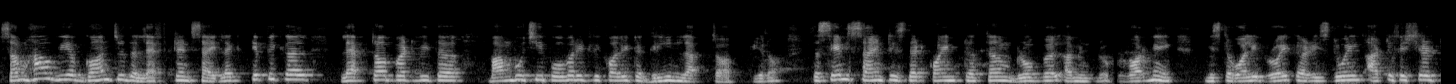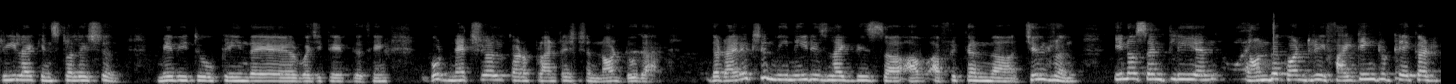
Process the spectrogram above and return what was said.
somehow we have gone to the left hand side like typical laptop but with a bamboo chip over it, we call it a green laptop, you know. The same scientist that coined the term global, I mean, warming, Mr. Wally Broecker is doing artificial tree-like installation, maybe to clean the air, vegetate the thing. Good natural kind of plantation, not do that the direction we need is like these uh, African uh, children innocently and on the contrary fighting to take a,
